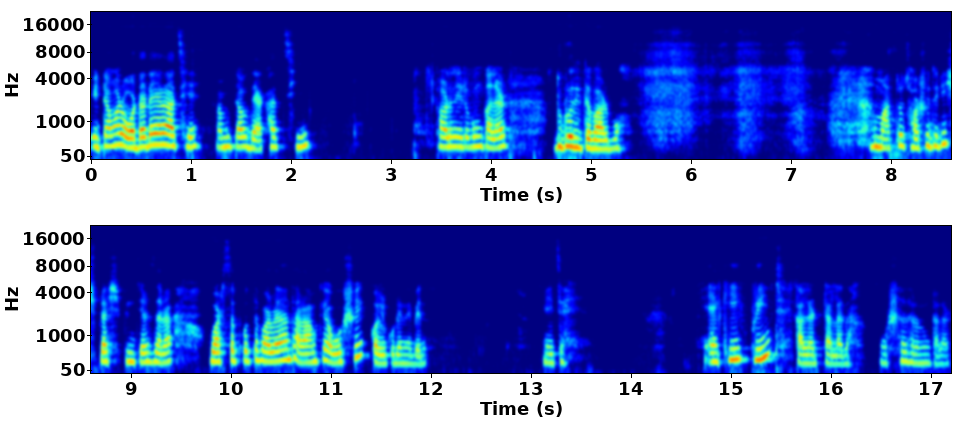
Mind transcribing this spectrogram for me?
এটা আমার অর্ডারের আছে, আমি তাও দেখাচ্ছি। কারণ এরকম কালার দুটো দিতে পারব। মাত্র ছশো তিরিশ প্লাস শিপিং চার্জ যারা হোয়াটসঅ্যাপ করতে পারবে না, তারা আমাকে অবশ্যই কল করে নেবেন। এই যে, একই প্রিন্ট কালারটা আলাদা, অসাধারণ কালার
